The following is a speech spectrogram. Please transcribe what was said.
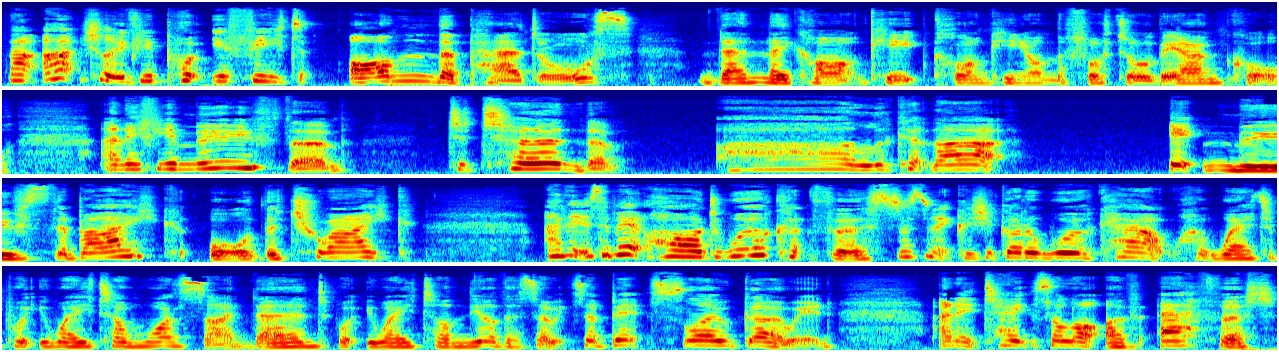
that actually, if you put your feet on the pedals, then they can't keep clonking on the foot or the ankle. And if you move them to turn them, ah, oh, look at that. It moves the bike or the trike. And it's a bit hard work at first, isn't it? Because you've got to work out where to put your weight on one side, then to put your weight on the other. So it's a bit slow going and it takes a lot of effort.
